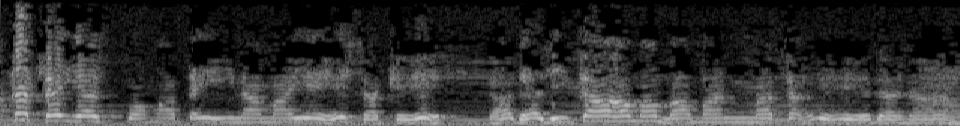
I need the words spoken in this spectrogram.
कथय स्वमतैनमये सखे। तदधिका मम मन्मथ वेदना।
